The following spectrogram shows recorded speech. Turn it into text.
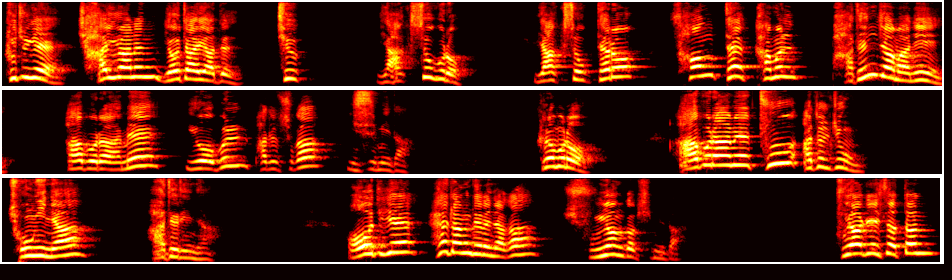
그 중에 자유하는 여자의 아들, 즉, 약속으로, 약속대로 선택함을 받은 자만이 아브라함의 유업을 받을 수가 있습니다. 그러므로 아브라함의 두 아들 중 종이냐 아들이냐 어디에 해당되느냐가 중요한 것입니다. 구약에 있었던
